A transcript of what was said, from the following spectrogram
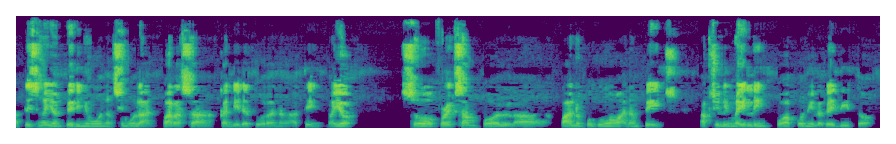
At least ngayon, pwede nyo munang simulan para sa kandidatura ng ating mayor. So, for example, uh, paano po gumawa ng page? Actually, may link po ako nilagay dito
